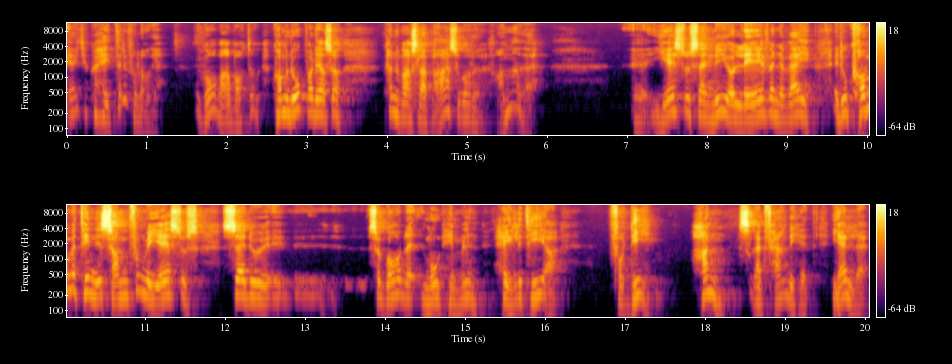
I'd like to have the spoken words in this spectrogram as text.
Jeg vet ikke hva heter det for noe. Det går bare bortover. Kommer du opp på der, så kan du bare slappe av, så går du framover. Eh, Jesus er en ny og levende vei. Er du kommet inn i samfunn med Jesus, så, du, eh, så går det mot himmelen hele tida. Fordi hans rettferdighet gjelder.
